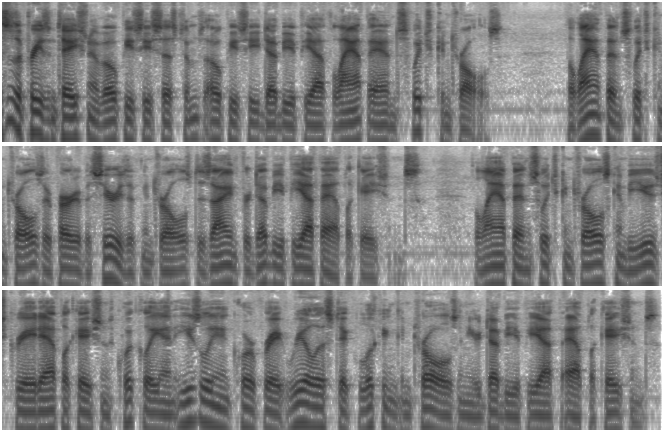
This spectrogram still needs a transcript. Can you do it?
This is a presentation of OPC Systems OPC WPF lamp and switch controls. The lamp and switch controls are part of a series of controls designed for WPF applications. The lamp and switch controls can be used to create applications quickly and easily incorporate realistic looking controls in your WPF applications.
